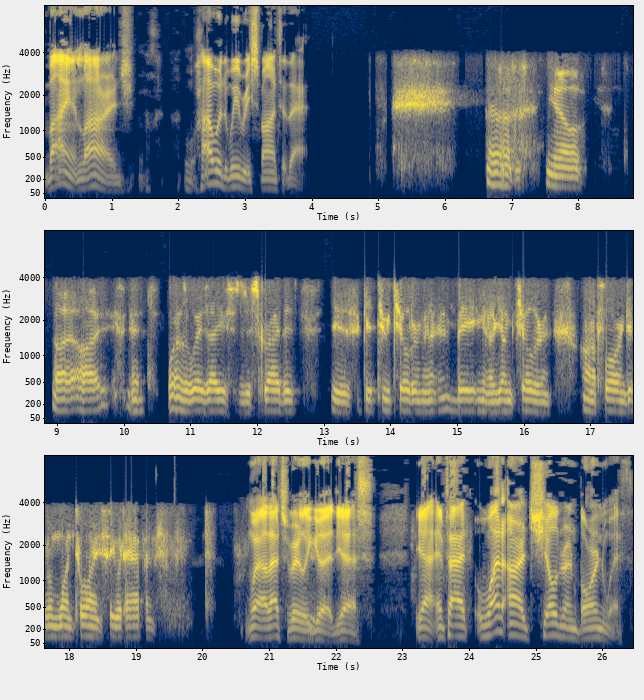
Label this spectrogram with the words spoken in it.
by and large, how would we respond to that? Uh, you know, I, I, one of the ways I used to describe it is get two children, uh, and be you know young children, on a floor and give them one toy and see what happens. Well, that's really good. Yes, yeah. In fact, what are children born with?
